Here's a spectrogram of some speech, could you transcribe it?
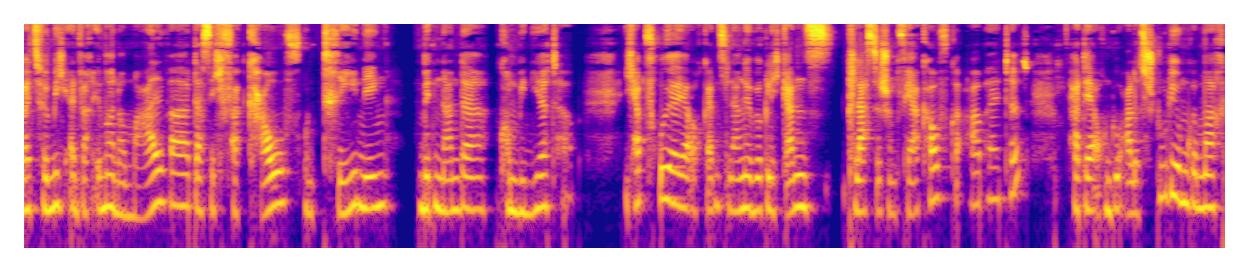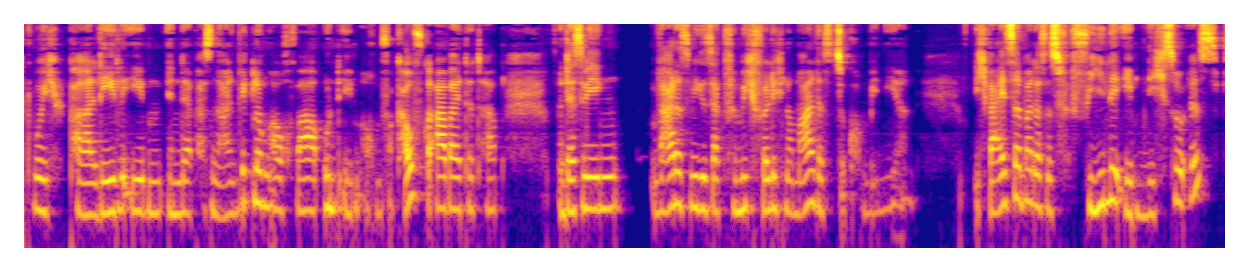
weil es für mich einfach immer normal war, dass ich Verkauf und Training miteinander kombiniert habe. Ich habe früher ja auch ganz lange wirklich ganz klassisch im Verkauf gearbeitet, hatte ja auch ein duales Studium gemacht, wo ich parallel eben in der Personalentwicklung auch war und eben auch im Verkauf gearbeitet habe. Und deswegen war das, wie gesagt, für mich völlig normal, das zu kombinieren. Ich weiß aber, dass es für viele eben nicht so ist.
